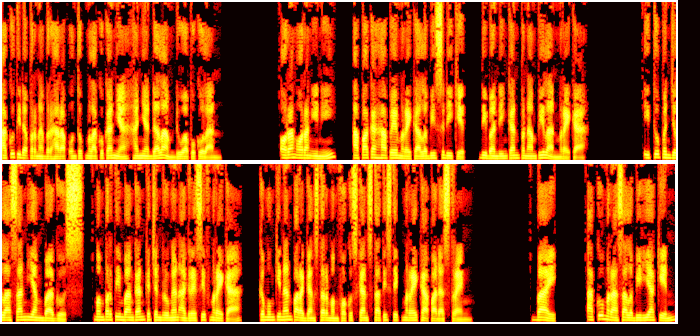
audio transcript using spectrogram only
aku tidak pernah berharap untuk melakukannya hanya dalam dua pukulan. Orang-orang ini, apakah HP mereka lebih sedikit, dibandingkan penampilan mereka? Itu penjelasan yang bagus. Mempertimbangkan kecenderungan agresif mereka, kemungkinan para gangster memfokuskan statistik mereka pada strength. Baik. Aku merasa lebih yakin,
